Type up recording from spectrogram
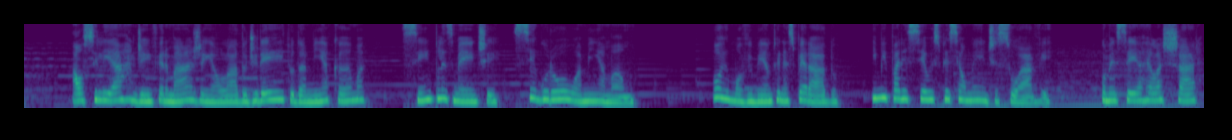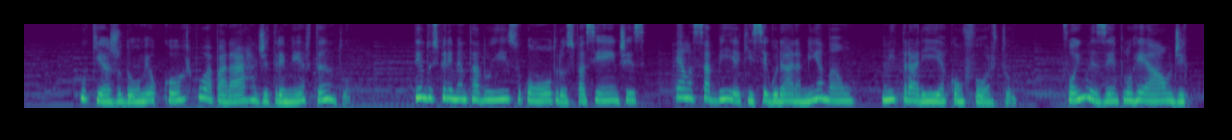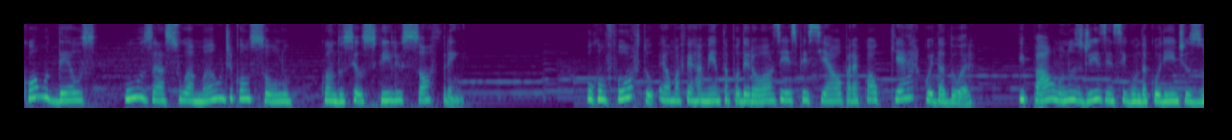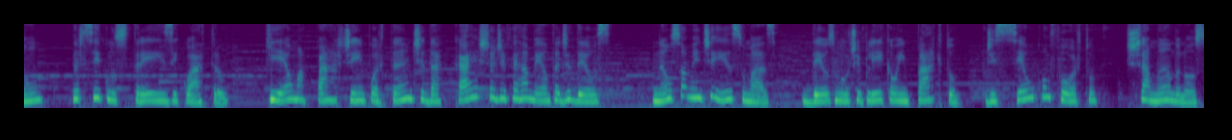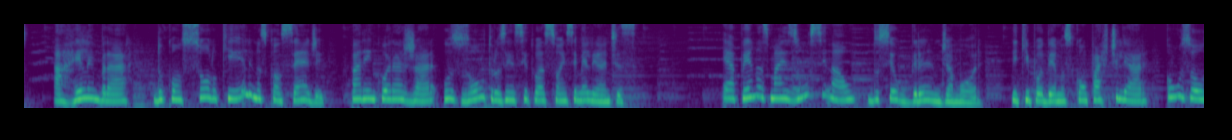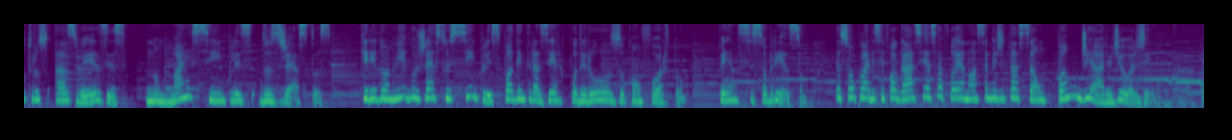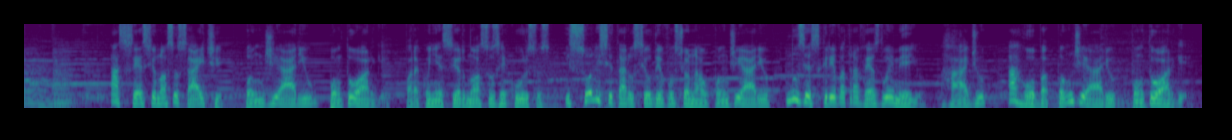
Auxiliar de enfermagem ao lado direito da minha cama simplesmente segurou a minha mão. Foi um movimento inesperado e me pareceu especialmente suave. Comecei a relaxar, o que ajudou o meu corpo a parar de tremer tanto. Tendo experimentado isso com outros pacientes, ela sabia que segurar a minha mão me traria conforto. Foi um exemplo real de como Deus usa a sua mão de consolo quando seus filhos sofrem. O conforto é uma ferramenta poderosa e especial para qualquer cuidador. E Paulo nos diz em 2 Coríntios 1, versículos 3 e 4, que é uma parte importante da caixa de ferramenta de Deus. Não somente isso, mas Deus multiplica o impacto de seu conforto, chamando-nos a relembrar do consolo que ele nos concede para encorajar os outros em situações semelhantes. É apenas mais um sinal do seu grande amor e que podemos compartilhar com os outros, às vezes, no mais simples dos gestos. Querido amigo, gestos simples podem trazer poderoso conforto. Pense sobre isso. Eu sou Clarice Fogassi e essa foi a nossa meditação Pão Diário de hoje. Acesse o nosso site pãodiário.org para conhecer nossos recursos e solicitar o seu devocional Pão Diário. Nos escreva através do e-mail rádio@pãodiario.org.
